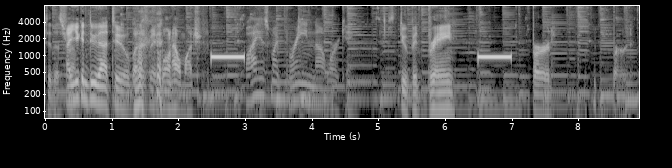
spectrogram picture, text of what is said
to this Uh, you can do that too, but it, it won't help much. Why is my brain not working? Stupid brain. Bird. Bird.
